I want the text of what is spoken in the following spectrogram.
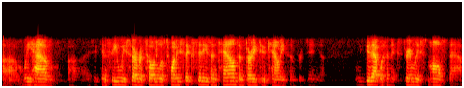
Um, we have, uh, as you can see, we serve a total of 26 cities and towns and 32 counties in Virginia. We do that with an extremely small staff,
